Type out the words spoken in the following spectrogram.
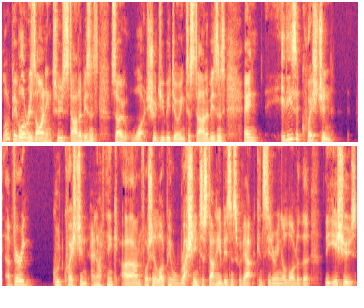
A lot of people are resigning to start a business. So what should you be doing to start a business? And it is a question, a very good question. And I think, uh, unfortunately, a lot of people rush into starting a business without considering a lot of the, the issues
